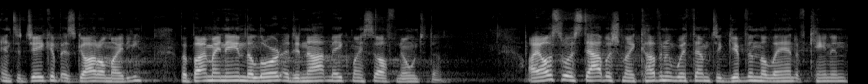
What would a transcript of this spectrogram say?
and to Jacob as God Almighty, but by my name, the Lord, I did not make myself known to them. I also established my covenant with them to give them the land of Canaan,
